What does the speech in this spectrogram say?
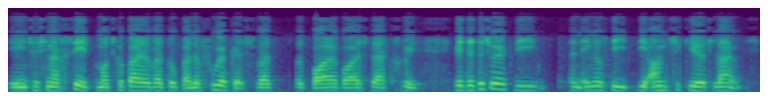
En soos jy nou gesê het, maatskappye wat op hulle fokus, wat wat baie baie sterk groei. Jy weet dit is ook die in Engels die die unsecured loans.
